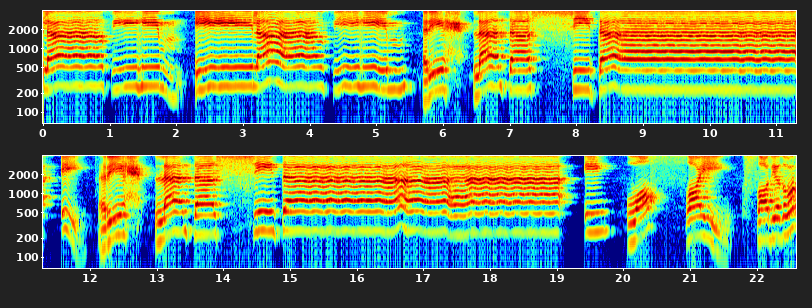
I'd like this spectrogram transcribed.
ইলাফিহিম ইলাফিহিম রিহলাতাশ শিতাই ওয়াসাই স দিয়ে যাবার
